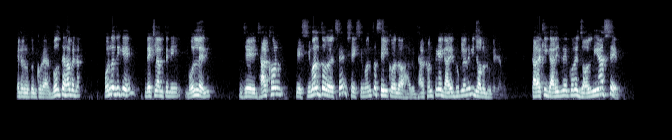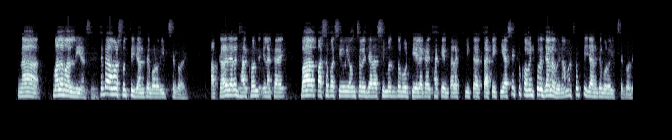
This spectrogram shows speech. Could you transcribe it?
এটা নতুন করে আর বলতে হবে না। অন্যদিকে দেখলাম তিনি বললেন যে ঝাড়খণ্ড যে সীমান্ত রয়েছে, সেই সীমান্ত সিল করে দেওয়া হবে। ঝাড়খণ্ড থেকে গাড়ি ঢুকলে নাকি জলও ঢুকে যাবে। তারা কি গাড়িতে করে জল নিয়ে আসে না মালামাল নিয়ে আসে? সেটা আমার সত্যি জানতে বড় ইচ্ছে করে। আপনারা যারা ঝাড়খণ্ড এলাকায় বা পাশাপাশি ওই অঞ্চলে যারা সীমান্তবর্তী এলাকায় থাকেন, তারা কি ট্রাকে কি আসে? একটু কমেন্ট করে জানাবেন। আমার সত্যি জানতে বড় ইচ্ছে করে।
